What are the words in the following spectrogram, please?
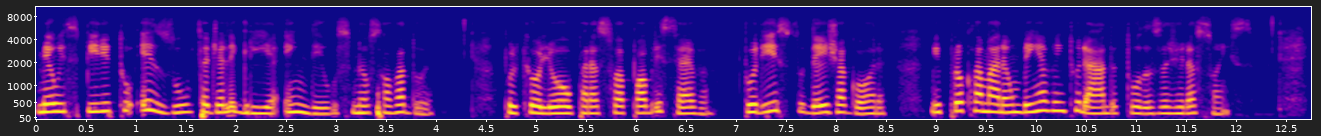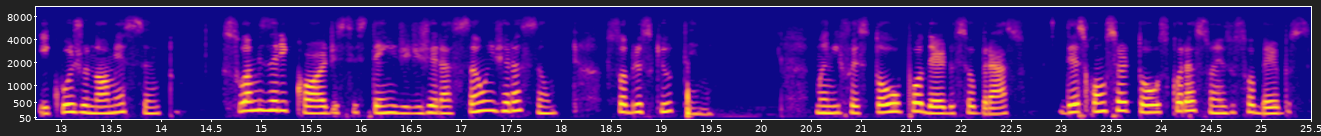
Meu espírito exulta de alegria em Deus, meu Salvador, porque olhou para sua pobre serva por isto, desde agora, me proclamarão bem-aventurada todas as gerações, e cujo nome é santo. Sua misericórdia se estende de geração em geração sobre os que o temem. Manifestou o poder do seu braço, desconcertou os corações dos soberbos,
